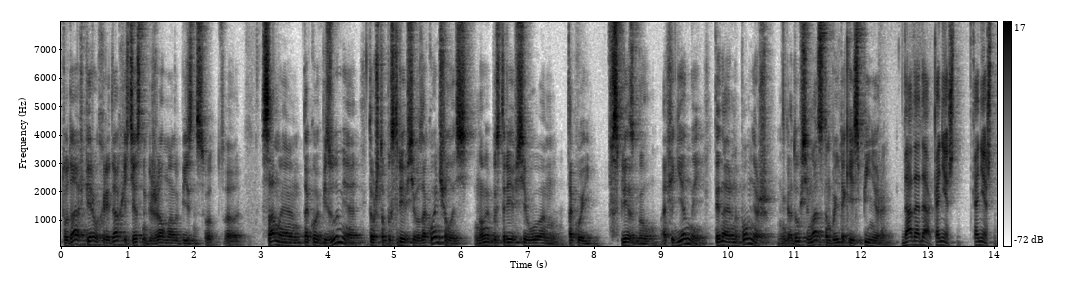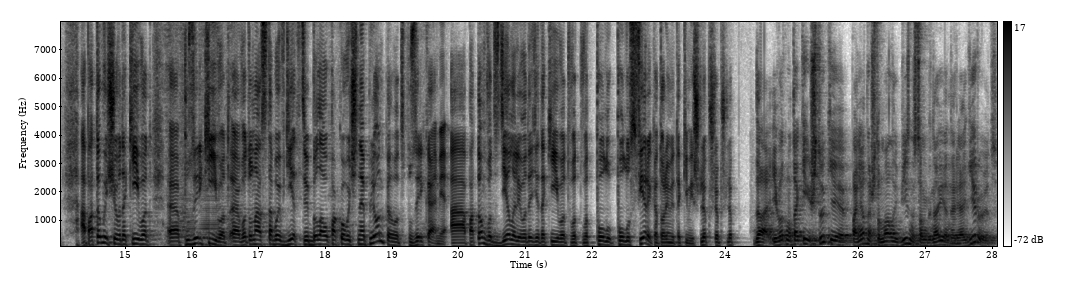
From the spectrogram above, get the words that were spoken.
туда в первых рядах, естественно, бежал малый бизнес. Вот э, Самое такое безумие, то, что быстрее всего закончилось, но и быстрее всего такой всплеск был офигенный. Ты, наверное, помнишь, году в 17 были такие спиннеры. Да-да-да, конечно, конечно. А потом еще вот такие вот э, пузырьки. Вот, э, вот у нас с тобой в детстве была упаковочная пленка вот с пузырьками, а потом вот сделали вот эти такие вот, вот, вот полу, полусферы, которыми такими шлеп-шлеп-шлеп. Да, и вот на такие штуки понятно, что малый бизнес, он мгновенно реагирует.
